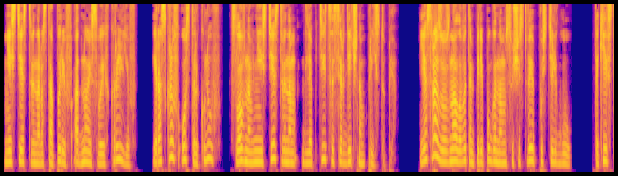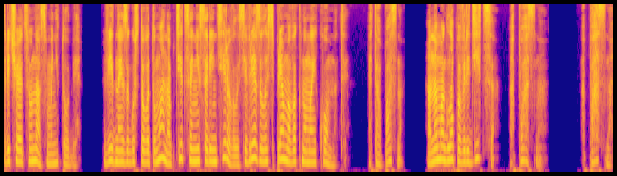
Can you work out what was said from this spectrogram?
Неестественно растопырив одно из своих крыльев и раскрыв острый клюв, словно в неестественном для птицы сердечном приступе. Я сразу узнала в этом перепуганном существе пустельгу. Такие встречаются у нас в Манитобе. Видно, из-за густого тумана птица не сориентировалась и врезалась прямо в окно моей комнаты. Это опасно. Она могла повредиться. Опасно. Опасно.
